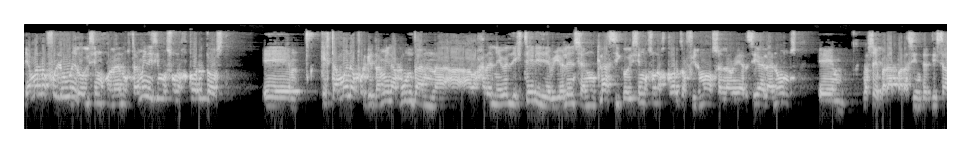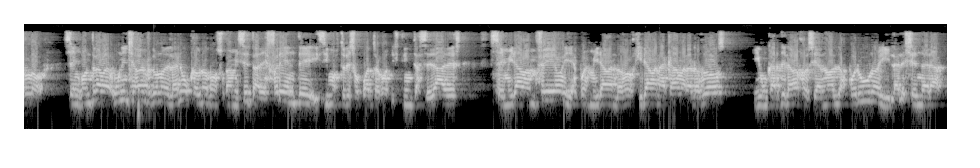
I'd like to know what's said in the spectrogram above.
Y además no fue lo único que hicimos con Lanús, también hicimos unos cortos eh, que están buenos porque también apuntan a, bajar el nivel de histeria y de violencia en un clásico. Hicimos unos cortos filmados en la Universidad de Lanús, eh, no sé, para, para sintetizarlo, se encontraba un hincha con uno de la nuca, uno con su camiseta de frente, hicimos tres o cuatro con distintas edades, se miraban feo y después miraban los dos, giraban a cámara los dos y un cartel abajo decía no al dos por uno y la leyenda era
